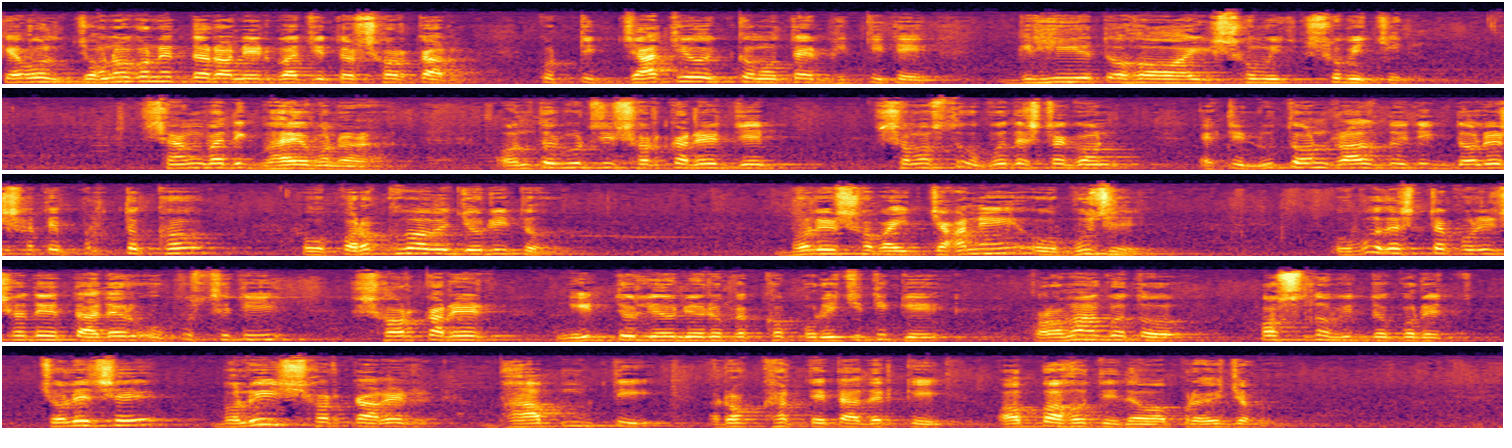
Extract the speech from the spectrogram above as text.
কেবল জনগণের দ্বারা নির্বাচিত সরকার কর্তৃক জাতীয় ঐক্যমতের ভিত্তিতে গৃহীত হওয়াই সমীচীন। সাংবাদিক ভাই বোনেরা অন্তর্বর্তী সরকারের যে সমস্ত উপদেষ্টাগণ একটি নূতন রাজনৈতিক দলের সাথে প্রত্যক্ষ ও পরোক্ষভাবে জড়িত। বলে সবাই জানে ও বুঝে। উপদেষ্টা পরিষদে তাদের উপস্থিতি সরকারের নির্দলীয় নিরপেক্ষ পরিচিতিকে ক্রমাগত প্রশ্নবিদ্ধ করে চলেছে বলেই সরকারের ভাবমূর্তি রক্ষার্থে তাদেরকে অব্যাহতি দেওয়া প্রয়োজন।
